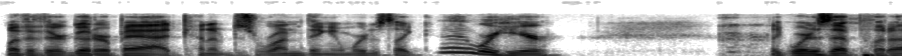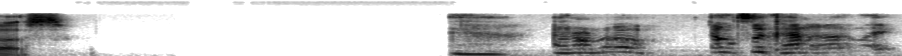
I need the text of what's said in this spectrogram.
whether they're good or bad, kind of just run thing, and we're just like, eh, we're here. Like, where does that put us? i don't know also kind of like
